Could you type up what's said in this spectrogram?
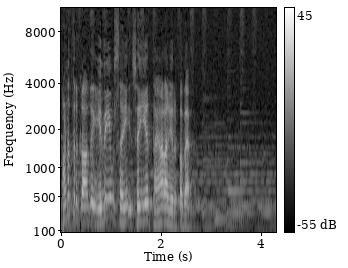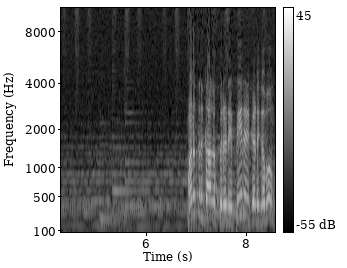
பணத்திற்காக எதையும் செய்- செய்ய தயாராக இருப்பவர். பணத்திற்காக பிறருடைய பேரை கெடுக்கவும்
